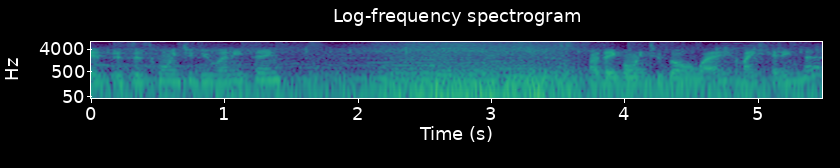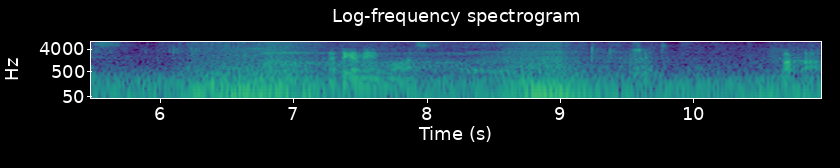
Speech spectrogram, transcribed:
Is, is this going to do anything? Are they going to go away? Am I hitting this? I think I may have lost. Shit. Fuck off.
